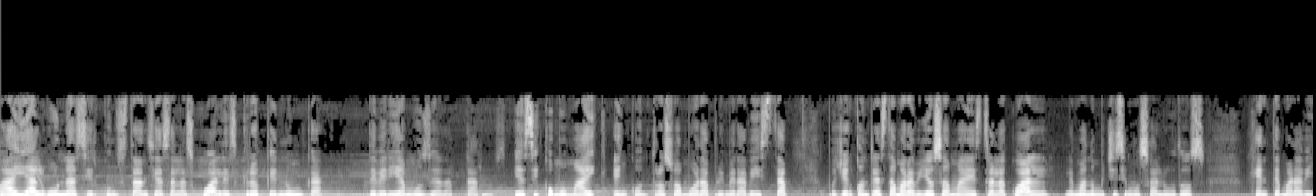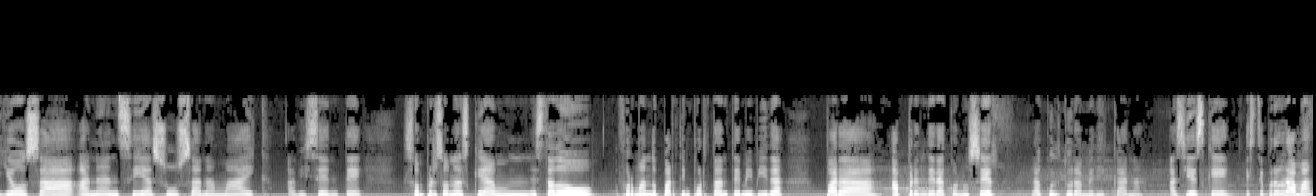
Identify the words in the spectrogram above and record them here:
hay algunas circunstancias a las cuales creo que nunca deberíamos de adaptarnos. Y así como Mike encontró su amor a primera vista, pues yo encontré a esta maravillosa maestra a la cual le mando muchísimos saludos. Gente maravillosa, a Nancy, a Susan, a Mike, a Vicente. Son personas que han estado formando parte importante de mi vida para aprender a conocer la cultura americana. Así es que este programa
